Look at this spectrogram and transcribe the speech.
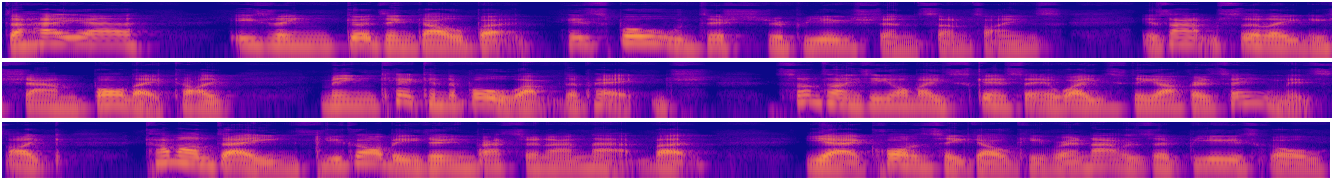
De Gea, he's been good in goal, but his ball distribution sometimes is absolutely shambolic. I mean, kicking the ball up the pitch, sometimes he almost gives it away to the other team. It's like, come on, Dave, you got to be doing better than that. But yeah, quality goalkeeper, and that was a beautiful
